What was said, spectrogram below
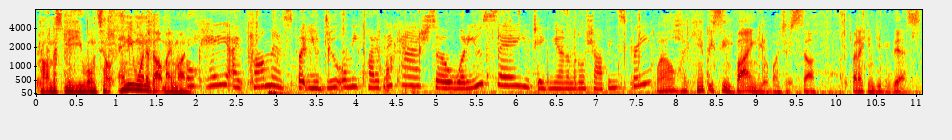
Promise me you won't tell anyone about my money. Okay, I promise, but you do owe me quite a bit of cash, so what do you say you take me on a little shopping spree? Well, I can't be seen buying you a bunch of stuff, but I can give you this.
